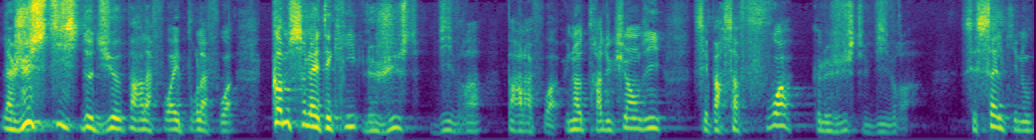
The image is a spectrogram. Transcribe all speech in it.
la justice de Dieu par la foi et pour la foi. Comme cela est écrit, le juste vivra par la foi. Une autre traduction dit, c'est par sa foi que le juste vivra. C'est celle qui nous,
